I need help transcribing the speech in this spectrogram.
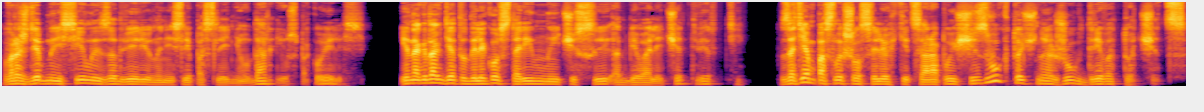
Враждебные силы за дверью нанесли последний удар и успокоились. Иногда где-то далеко старинные часы отбивали четверти. Затем послышался легкий царапающий звук, точно жук-древоточец.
